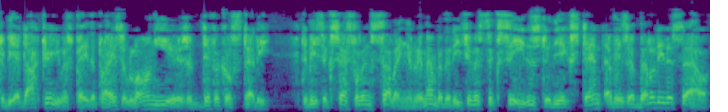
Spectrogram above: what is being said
To be a doctor, you must pay the price of long years of difficult study, to be successful in selling, and remember that each of us succeeds to the extent of his ability to sell.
